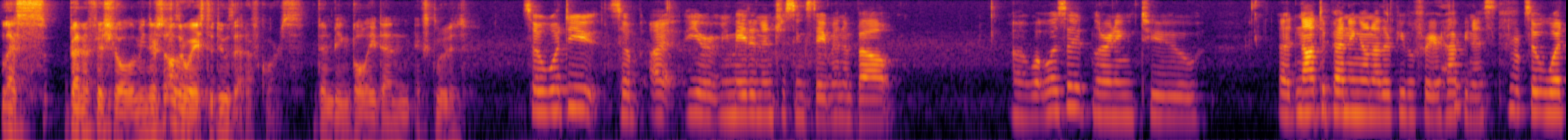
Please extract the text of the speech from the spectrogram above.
less beneficial. I mean, there's other ways to do that, of course, than being bullied and excluded. So what do you? So I, you you made an interesting statement about uh, what was it? Learning to uh, not depending on other people for your happiness. Yep. So what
